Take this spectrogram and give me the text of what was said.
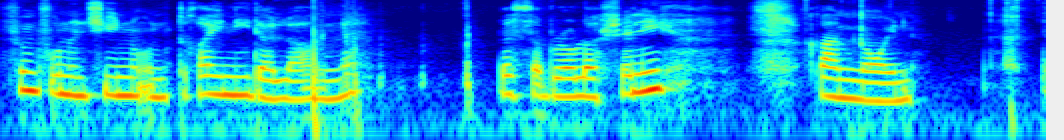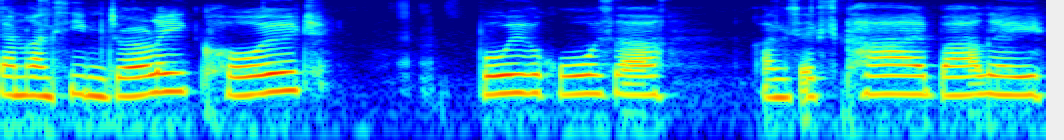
5 Unentschieden und 3 Niederlagen, ne? Bester Brawler Shelly. Rang 9. Dann Rang 7 Durley, Colt, Bull, Rosa, Rang 6 Karl, Barley,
